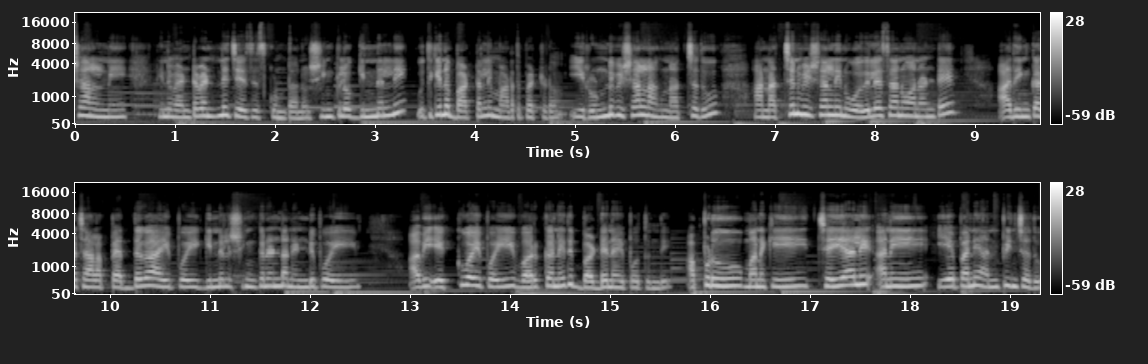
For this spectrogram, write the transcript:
విషయాలని నేను వెంట వెంటనే చేసేసుకుంటాను. షింక్లో గిన్నెల్ని ఉతికిన బట్టల్ని మడత పెట్టడం. ఈ రెండు విషయాలు నాకు నచ్చదు. ఆ నచ్చని విషయాలు నేను వదిలేశాను అని అంటే అది ఇంకా చాలా పెద్దగా అయిపోయి గిన్నెలు షింక్ నిండా నిండిపోయి అవి ఎక్కువైపోయి వర్క్ అనేది బర్డెన్ అయిపోతుంది. అప్పుడు మనకి చేయాలి అని ఏ పని అనిపించదు.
